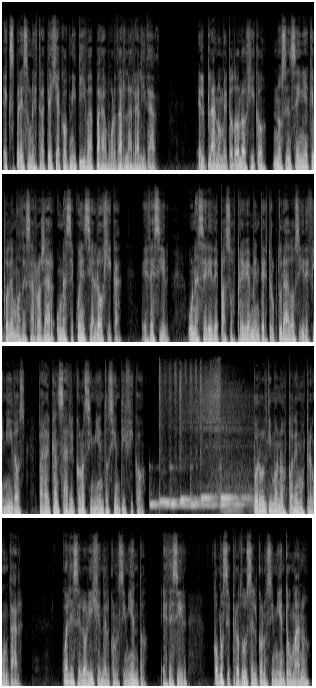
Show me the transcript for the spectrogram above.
expresa una estrategia cognitiva para abordar la realidad. El plano metodológico nos enseña que podemos desarrollar una secuencia lógica, es decir, una serie de pasos previamente estructurados y definidos para alcanzar el conocimiento científico. Por último, nos podemos preguntar, ¿cuál es el origen del conocimiento? Es decir, ¿cómo se produce el conocimiento humano?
